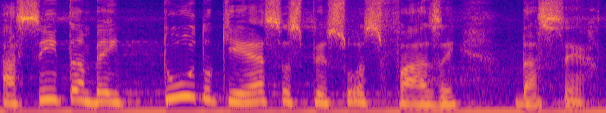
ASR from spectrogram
Assim também tudo que essas pessoas fazem dá certo.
